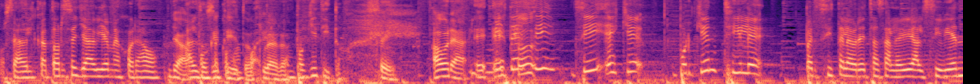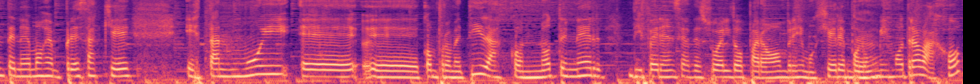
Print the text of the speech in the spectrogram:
O sea, del 14 ya había mejorado ya, al un poquitito, claro. Un poquitito. Sí. Ahora, eh, esto... sí, sí, es que, ¿por qué en Chile persiste la brecha salarial. Si bien tenemos empresas que están muy eh, eh, comprometidas con no tener diferencias de sueldo para hombres y mujeres por un mismo trabajo,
